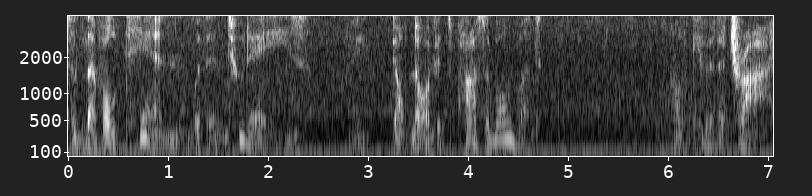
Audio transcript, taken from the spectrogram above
to level 10 within two days. I don't know if it's possible, but I'll give it a try.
